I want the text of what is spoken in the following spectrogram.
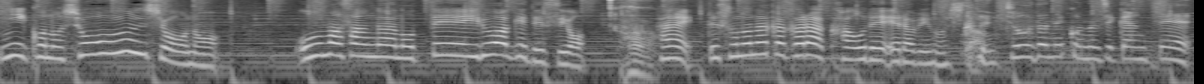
にこの小雲賞のお馬さんが乗っているわけですよ。はい、はい、でその中から顔で選びました。ちょうどねこの時間って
